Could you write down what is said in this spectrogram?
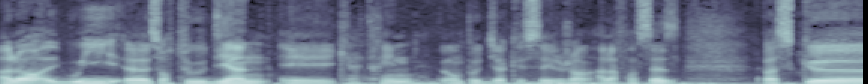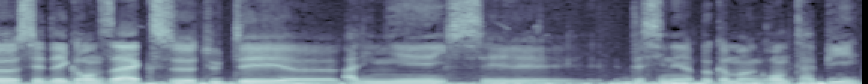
Alors oui, surtout Diane et Catherine, on peut dire que c'est le genre à la française parce que c'est des grands axes, tout est euh, aligné, c'est dessiné un peu comme un grand tapis.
